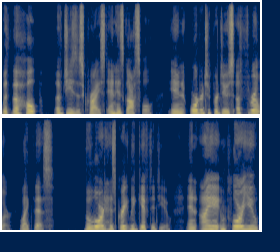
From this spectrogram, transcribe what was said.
with the hope of Jesus Christ and His gospel in order to produce a thriller like this. The Lord has greatly gifted you, and I implore you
